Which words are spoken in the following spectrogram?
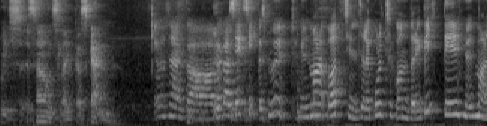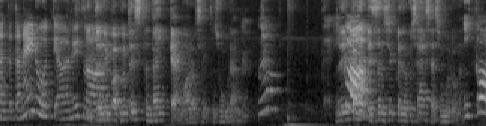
Which sounds like a scam. Ühesõnaga väga seksikas müüt, nüüd ma vaatasin selle kuldse kondori pilti, nüüd ma olen teda näinud ja nüüd ma ta on. juba, ma et ta on väike, ma arvasin, et ta on suurem. noh, iga see on siuke nagu sääse suurune. iga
